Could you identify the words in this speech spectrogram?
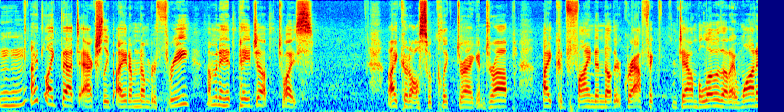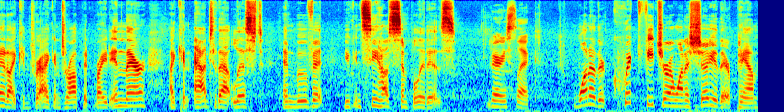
Mm-hmm. I'd like that to actually be item number three. I'm going to hit page up twice. I could also click drag and drop. I could find another graphic from down below that I wanted. I could drag and drop it right in there. I can add to that list and move it. You can see how simple it is. Very slick. one other quick feature I want to show you there, Pam.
